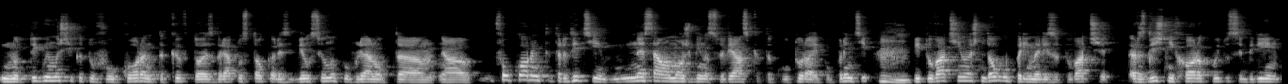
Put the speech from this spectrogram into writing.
но ти го имаш и като фолклорен такъв, т.е. вероятно Стокър е бил силно повлиян от а, а, фолклорните традиции, не само може би на славянската култура, а и по принцип. М, И това, че имаш много примери за това, че различни хора, които са били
